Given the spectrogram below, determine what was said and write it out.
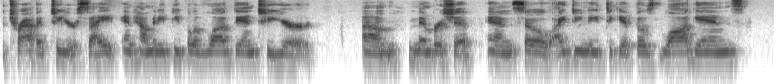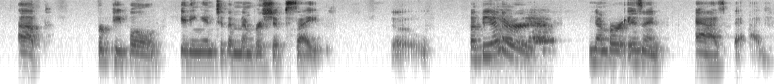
the traffic to your site and how many people have logged into your um, membership. And so I do need to get those logins up for people getting into the membership site. So, but the other number isn't as bad.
